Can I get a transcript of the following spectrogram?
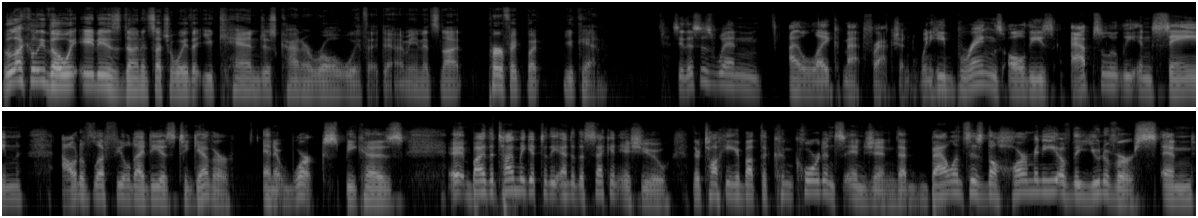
Luckily, though, it is done in such a way that you can just kind of roll with it. I mean, it's not perfect, but you can. See, this is when I like Matt Fraction. When he brings all these absolutely insane, out of left field ideas together and it works because eh, by the time we get to the end of the second issue, they're talking about the concordance engine that balances the harmony of the universe and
